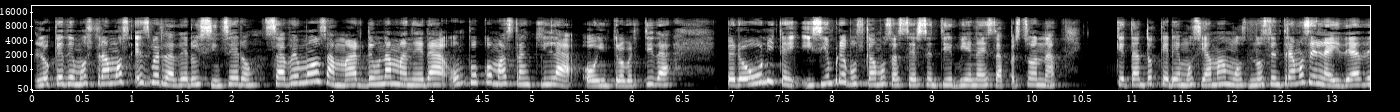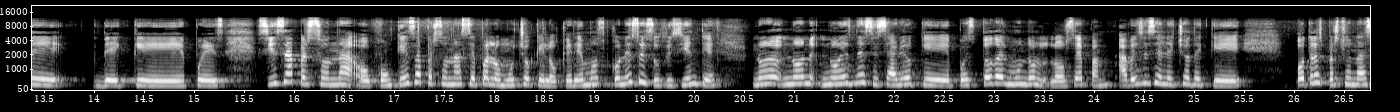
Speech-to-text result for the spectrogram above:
lo que demostramos es verdadero y sincero. Sabemos amar de una manera un poco más tranquila o introvertida pero única y siempre buscamos hacer sentir bien a esa persona que tanto queremos y amamos. Nos centramos en la idea de de que pues si esa persona o con que esa persona sepa lo mucho que lo queremos, con eso es suficiente. No, no, no es necesario que pues todo el mundo lo sepa. A veces el hecho de que otras personas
